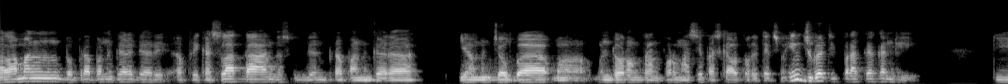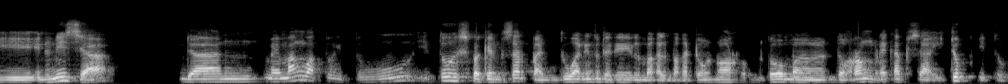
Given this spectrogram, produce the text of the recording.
pengalaman beberapa negara dari Afrika Selatan, terus kemudian beberapa negara yang mencoba mendorong transformasi pasca otoriterisme. Ini juga diperagakan di di Indonesia dan memang waktu itu itu sebagian besar bantuan itu dari lembaga-lembaga donor untuk mendorong mereka bisa hidup itu.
